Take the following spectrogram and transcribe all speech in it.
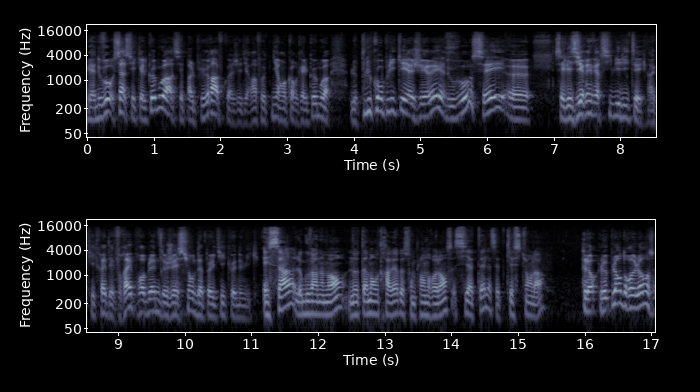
mais à nouveau, ça c'est quelques mois, c'est pas le plus grave, quoi. Je veux dire, il hein, faut tenir encore quelques mois. Le plus compliqué à gérer, à nouveau, c'est euh, les irréversibilités hein, qui créent des vrais problèmes de gestion de la politique économique. Et ça, le gouvernement, notamment au travers de son plan de relance, s'y attelle à cette question-là? Alors, le plan de relance,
